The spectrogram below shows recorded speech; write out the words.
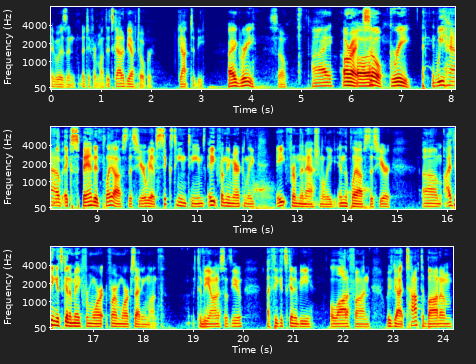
if it was in a different month. It's got to be October, got to be. I agree. So I all right, Uh, so agree. we have expanded playoffs this year. We have 16 teams, eight from the American League, eight from the National League in the playoffs this year. Um, I think it's going to make for more for a more exciting month. To be honest with you, I think it's going to be a lot of fun. We've got top to bottom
